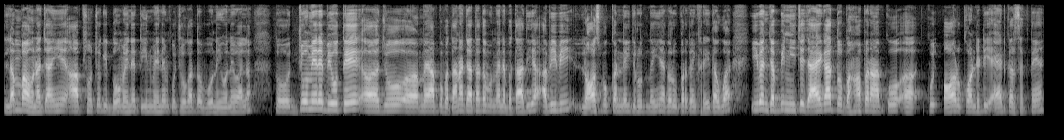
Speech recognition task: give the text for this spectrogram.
लंबा होना चाहिए। आप सोचो कि दो महीने, तीन महीने में कुछ होगा तो वो नहीं होने वाला। तो जो मेरे व्यू थे जो मैं आपको बताना चाहता था, वो मैंने बता दिया। अभी भी लॉस बुक करने की ज़रूरत नहीं है, अगर ऊपर कहीं खरीदा हुआ इवन जब भी नीचे जाएगा तो वहाँ पर आपको कुछ और क्वान्टिटी ऐड कर सकते हैं।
